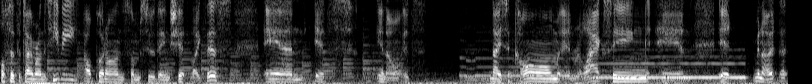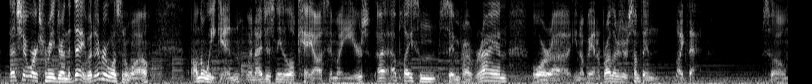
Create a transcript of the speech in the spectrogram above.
I'll set the timer on the TV. I'll put on some soothing shit like this, and it's you know it's nice and calm and relaxing, and it you know that, that shit works for me during the day. But every once in a while, on the weekend when I just need a little chaos in my ears, I, I play some Saving Private Ryan or uh, you know Band of Brothers or something like that. So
